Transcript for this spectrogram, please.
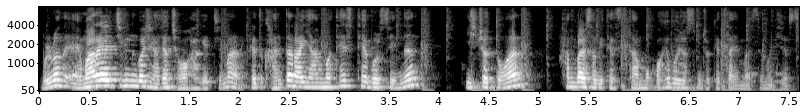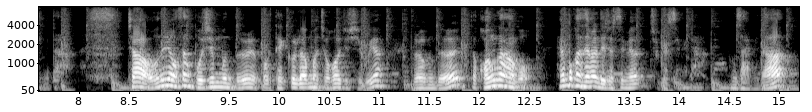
물론 MRI를 찍는 것이 가장 정확하겠지만 그래도 간단하게 한번 테스트 해 볼 수 있는 20초 동안 한발서기 테스트 한번 꼭 해보셨으면 좋겠다 이 말씀을 드렸습니다. 자 오늘 영상 보신 분들 꼭 댓글로 한번 적어주시고요. 여러분들 더 건강하고 행복한 생활 되셨으면 좋겠습니다. 감사합니다.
